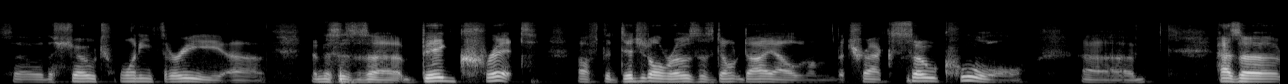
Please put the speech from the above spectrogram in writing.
So the show 23, uh, and this is a Big K.R.I.T. off the Digital Roses Don't Die album. The track "So Cool" uh, has a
